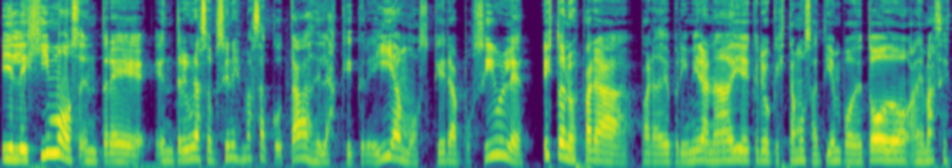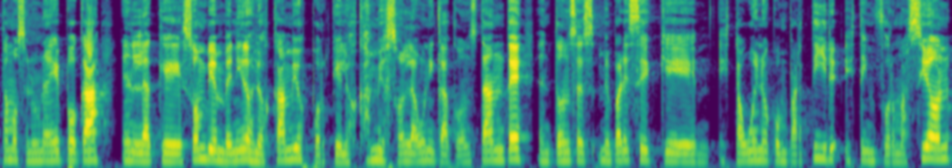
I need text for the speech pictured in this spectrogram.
elegimos entre, entre unas opciones más acotadas de las que creíamos que era posible? Esto no es para, para deprimir a nadie, creo que estamos a tiempo de todo, además estamos en una época en la que son bienvenidos los cambios porque los cambios son la única constante, entonces me parece que está bueno compartir esta información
